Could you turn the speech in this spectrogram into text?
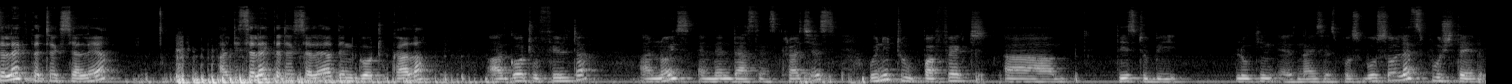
select the texture layer. Uh, deselect the texture layer then go to color. Uh, go to filter uh, noise and then dust and scratches. We need to perfect um, this to be looking as nice as possible. So let's push the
